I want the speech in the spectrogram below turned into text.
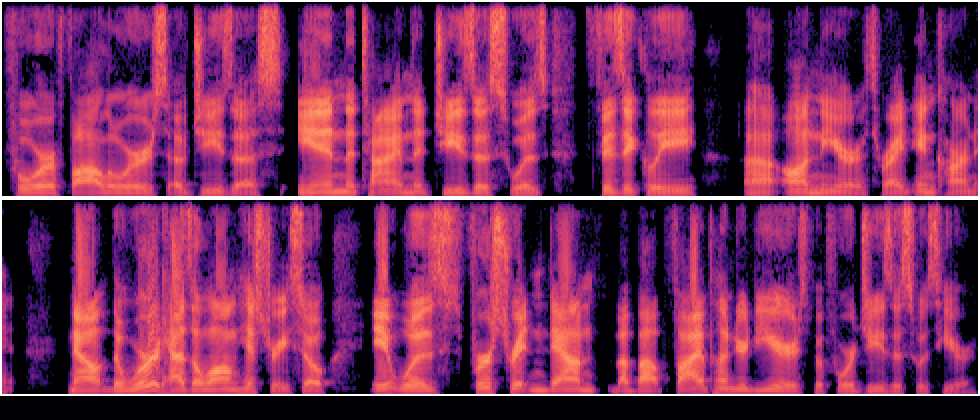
for followers of Jesus in the time that Jesus was physically uh, on the earth, right? Incarnate. Now, the word has a long history. So it was first written down about 500 years before Jesus was here.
